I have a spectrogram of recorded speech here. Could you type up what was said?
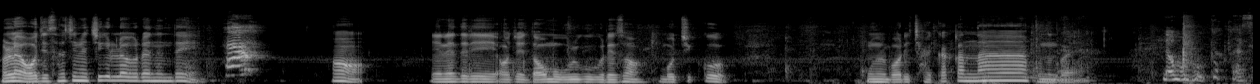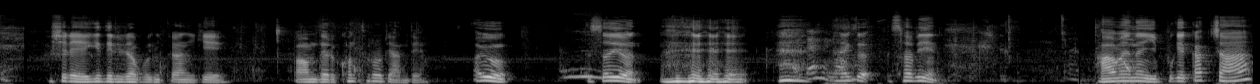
원래 어제 사진을 찍으려고 그랬는데, 어, 얘네들이 어제 너무 울고 그래서 못 찍고, 오늘 머리 잘 깎았나 보는 거예요. 너무 못 깎았어. 확실히 애기들이라 보니까 이게 마음대로 컨트롤이 안 돼요. 아유, 서윤. 아이고, 서빈. 다음에는 이쁘게 깎자.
